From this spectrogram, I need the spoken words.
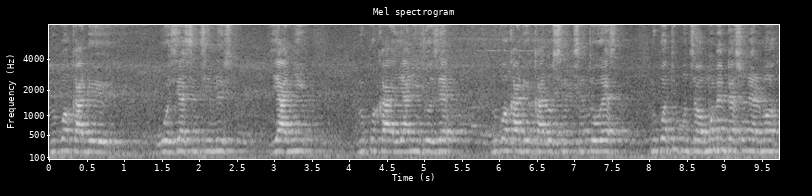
nou pou an ka de Rosier Saint-Inus, Yani, nou pou an ka Yani Joseph, nou pou an ka de Carlos Saint-Orest, nou pou an tout pou an sa, mou men personelman,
